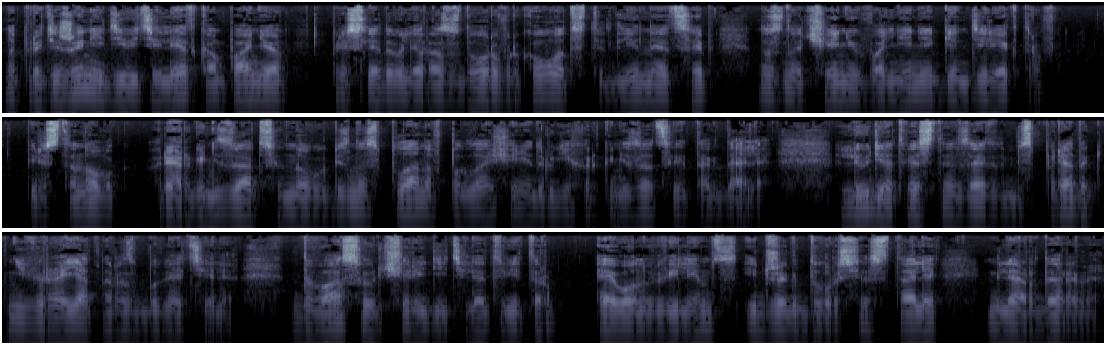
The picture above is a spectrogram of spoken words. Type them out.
На протяжении 9 лет компанию преследовали раздор в руководстве, длинная цепь назначений и увольнения гендиректоров, перестановок реорганизации новых бизнес-планов, поглощения других организаций и так далее. Люди, ответственные за этот беспорядок, невероятно разбогатели. Два соучредителя Twitter Эвон Уильямс и Джек Дорси стали миллиардерами.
